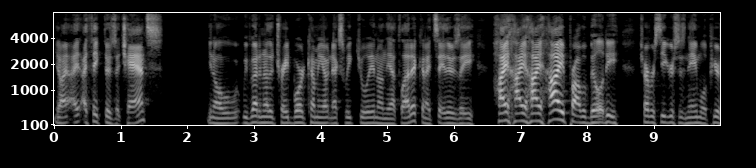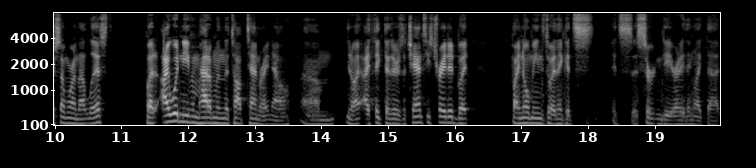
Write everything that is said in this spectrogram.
You know, I, I think there's a chance you know, we've got another trade board coming out next week, Julian, on the Athletic, and I'd say there's a high, high, high, high probability Trevor Zegras' name will appear somewhere on that list. But I wouldn't even have him in the top ten right now. Um, you know, I, I think that there's a chance he's traded, but by no means do I think it's it's a certainty or anything like that.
